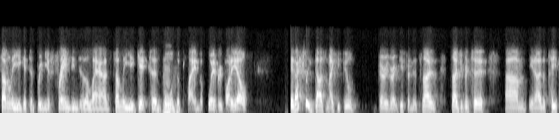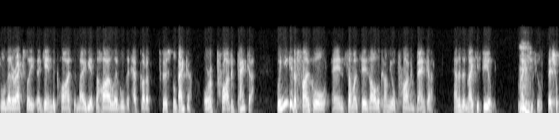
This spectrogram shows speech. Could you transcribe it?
Suddenly you get to bring your friend into the lounge. Suddenly you get to board mm. the plane before everybody else. It actually does make you feel very, very different. It's no, it's no different to um, you know, the people that are actually, again, the clients that may be at the higher level that have got a personal banker or a private banker. When you get a phone call and someone says, Oh, look, I'm your private banker, how does it make you feel? Makes mm. you feel special.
